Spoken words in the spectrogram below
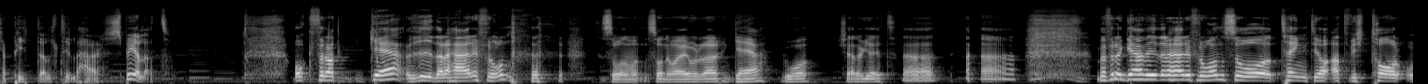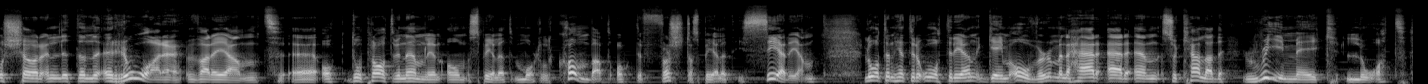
kapitel till det här spelet. Och för att gä vidare härifrån, så, så ni vad jag gjorde där? Gä, gå, Shadowgate. Eh, men för att gå vidare härifrån så tänkte jag att vi tar och kör en liten råare variant. Eh, och då pratar vi nämligen om spelet Mortal Kombat och det första spelet i serien. Låten heter återigen Game Over, men det här är en så kallad remake-låt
